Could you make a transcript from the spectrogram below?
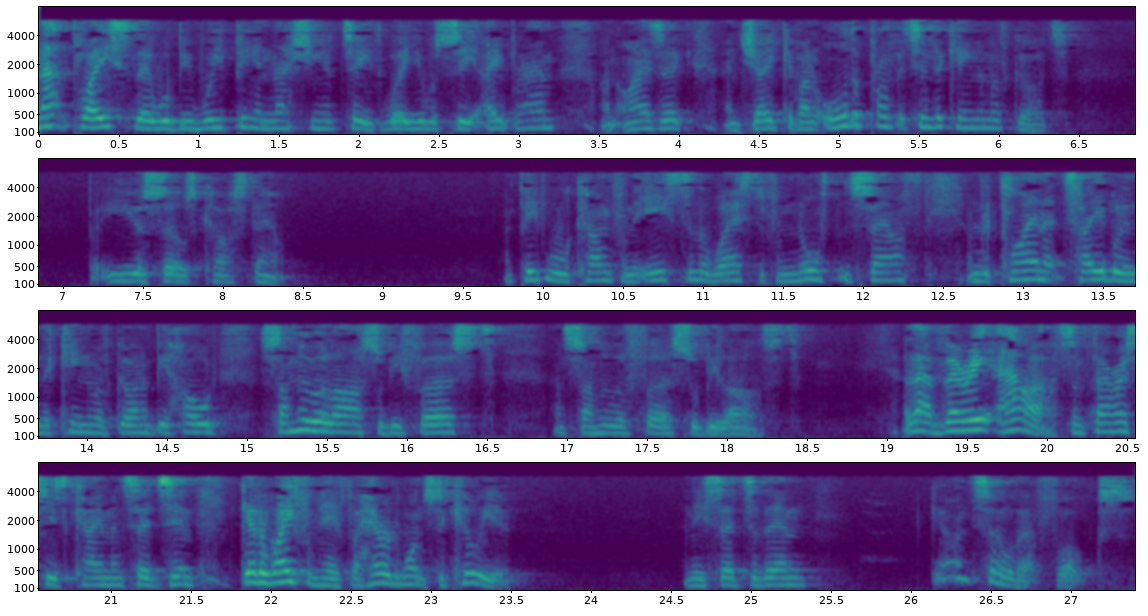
that place there will be weeping and gnashing of teeth, where you will see Abraham and Isaac and Jacob and all the prophets in the kingdom of God, but you yourselves cast out. And people will come from the east and the west and from north and south and recline at table in the kingdom of God. And behold, some who are last will be first, and some who are first will be last. At that very hour, some Pharisees came and said to him, Get away from here, for Herod wants to kill you. And he said to them, Go and tell that fox,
